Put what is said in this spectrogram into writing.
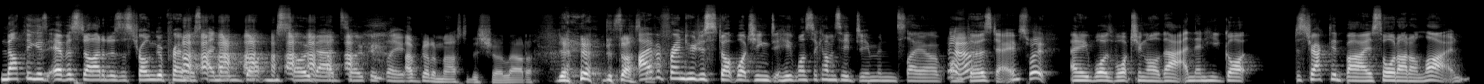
nothing has ever started as a stronger premise and then gotten so bad so quickly. I've got to master this show louder. Yeah, yeah, disaster. I have a friend who just stopped watching. He wants to come and see Demon Slayer Yeah. on Thursday, Sweet. and he was watching all that, and then he got distracted by Sword Art Online,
